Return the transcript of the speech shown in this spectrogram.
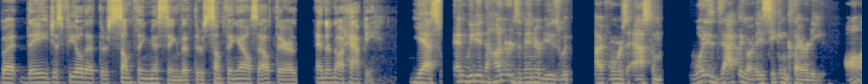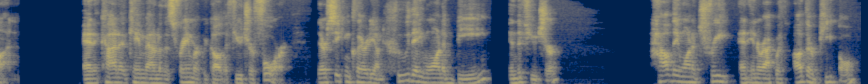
but they just feel that there's something missing, that there's something else out there, and they're not happy. Yes. And we did hundreds of interviews with high performers to ask them, what exactly are they seeking clarity on? And it kind of came down to this framework we call the future four. They're seeking clarity on who they want to be in the future, how they want to treat and interact with other people,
